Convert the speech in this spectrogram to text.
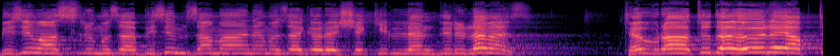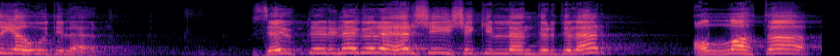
bizim asrımıza, bizim zamanımıza göre şekillendirilemez. Tevrat'ı da öyle yaptı Yahudiler. Zevklerine göre her şeyi şekillendirdiler. Allah da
